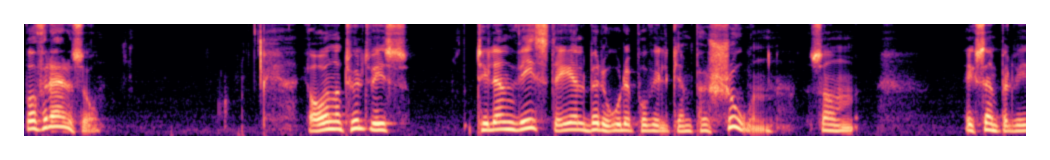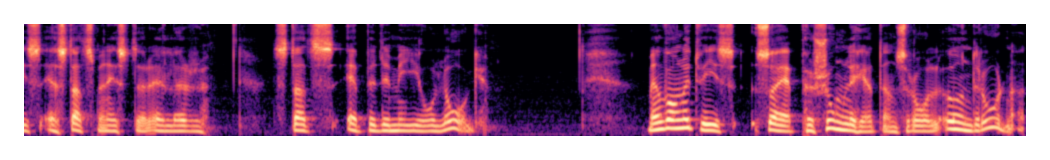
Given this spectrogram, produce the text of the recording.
Varför är det så? Ja, naturligtvis till en viss del beror det på vilken person som exempelvis är statsminister eller statsepidemiolog. Men vanligtvis så är personlighetens roll underordnad.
